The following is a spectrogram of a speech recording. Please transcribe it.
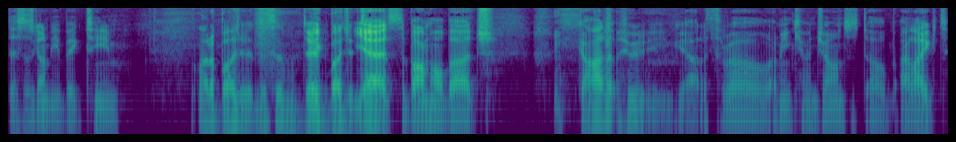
This is gonna be a big team. A lot of budget. This is a Dude, big budget. Yeah, too. it's the bomb hole budge. gotta who gotta throw. I mean, Kevin Jones is dope. I liked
